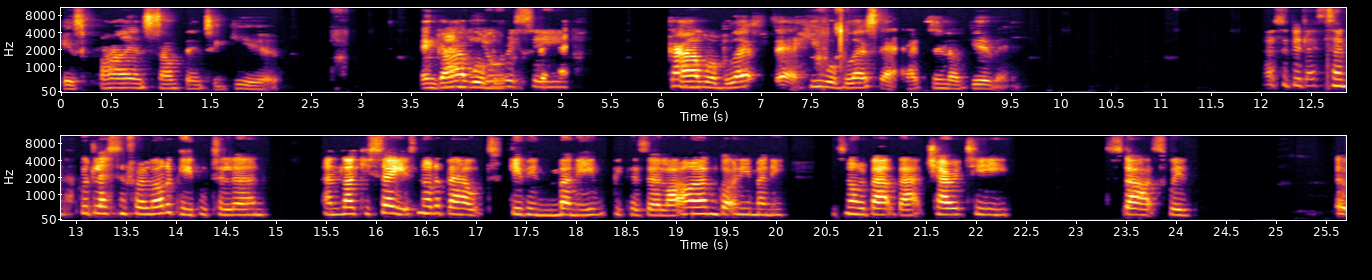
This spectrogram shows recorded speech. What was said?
is find something to give and god and will receive. that. God mm-hmm. will bless that he will bless that action of giving that's a good lesson good lesson for a lot of people to learn and like you say, it's not about giving money because they're like, oh, I haven't got any money. It's not about that. Charity starts with uh,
